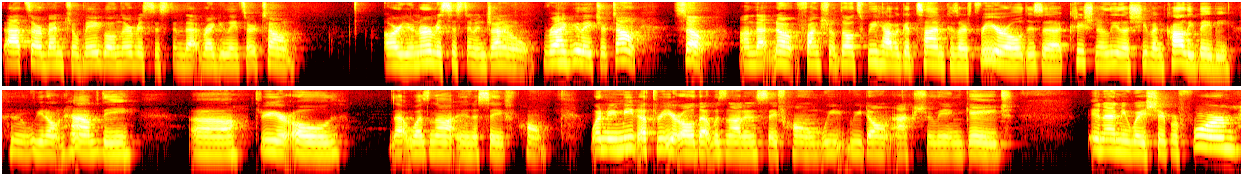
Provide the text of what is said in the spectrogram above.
That's our ventral vagal nervous system that regulates our tone, or your nervous system in general regulates your tone. So, on that note, functional adults, we have a good time because our three year old is a Krishna Leela Shiva and Kali baby. We don't have the uh, three year old that was not in a safe home when we meet a three year old that was not in a safe home, we, we don't actually engage in any way, shape, or form,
